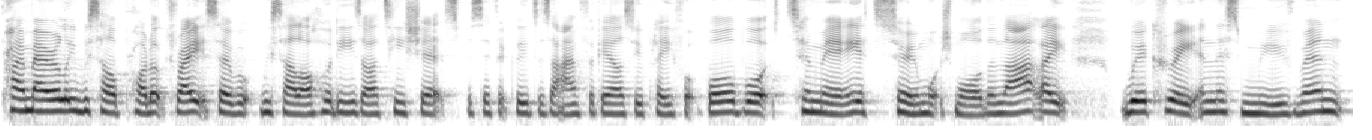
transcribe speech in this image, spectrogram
primarily we sell product, right? So we sell our hoodies, our t-shirts specifically designed for girls who play football. But to me, it's so much more than that. Like we're creating this movement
